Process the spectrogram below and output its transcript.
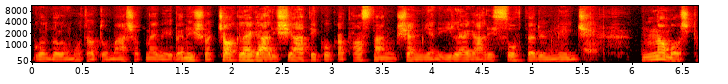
Gondolom mondhatom mások nevében is, hogy csak legális játékokat használunk, semmilyen illegális szoftverünk nincs. Na most,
